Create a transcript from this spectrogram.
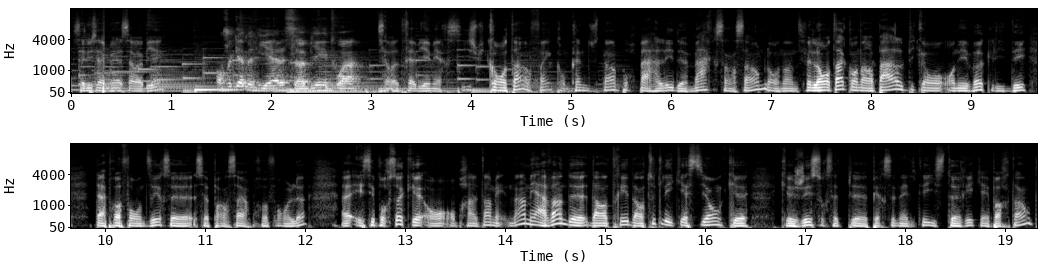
Salut Samuel, ça va bien? Bonjour Gabriel, ça va bien et toi? Ça va très bien, merci. Je suis content enfin qu'on prenne du temps pour parler de Marx ensemble. On en fait longtemps qu'on en parle puis qu'on évoque l'idée d'approfondir ce, penseur profond-là. Euh, et c'est pour ça qu'on prend le temps maintenant. Mais avant d'entrer dans toutes les questions que, que j'ai sur cette euh, personnalité historique importante,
